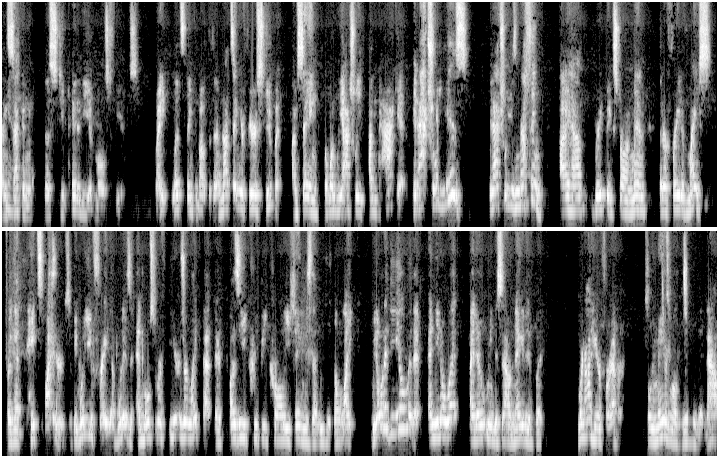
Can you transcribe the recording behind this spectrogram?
and yeah. second, the stupidity of most fears right? Let's think about this. I'm not saying your fear is stupid. I'm saying, but when we actually unpack it, it actually is. It actually is nothing. I have great big strong men that are afraid of mice or that hate spiders. Okay, what are you afraid of? What is it? And most of our fears are like that. They're fuzzy, creepy, crawly things that we just don't like. We don't want to deal with it. And you know what? I don't mean to sound negative, but we're not here forever. So we may as well deal with it now.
